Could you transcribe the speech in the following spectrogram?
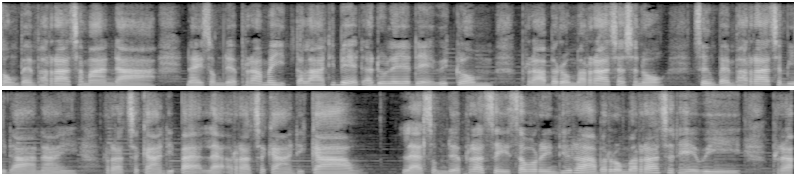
ทรงเป็นพระราชมารดา ในสมเด็จพระมหิตลาธิเบศรอดุลยเดชวิกรม พระบรมราชชนก ซึ่งเป็นพระราชบิดาในรัชกาลที่ 8 และรัชกาลที่ 9 และสมเด็จพระศรีสวรินทิราบรมราชเทวี พระ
